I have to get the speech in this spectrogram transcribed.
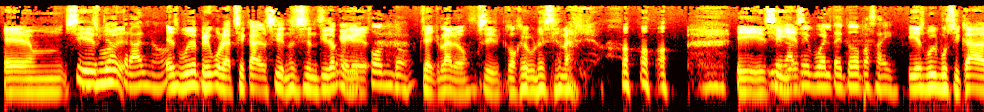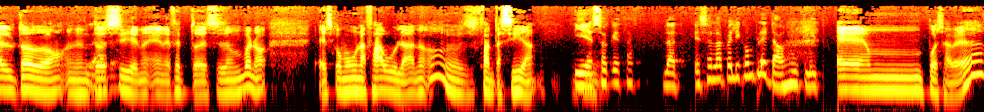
Em, sí, es Muy teatral, ¿no? es muy de película checa, sí, en ese sentido Como que, fondo. que claro, sí, coger un escenario. y Y sí, es, vuelta y todo pasa ahí. y es muy musical todo, entonces Claro. sí, en, en efecto, es, bueno, es como una fábula, ¿no? Es fantasía. ¿Y eso que está... La, ¿Eso es la peli completa o es un clip? Em, pues a ver.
